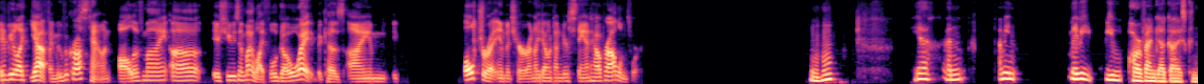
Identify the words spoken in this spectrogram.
It'd be like, yeah, if I move across town, all of my uh issues in my life will go away because I am ultra immature and I don't understand how problems work. hmm Yeah, and I mean, maybe you horror Vanguard guys can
